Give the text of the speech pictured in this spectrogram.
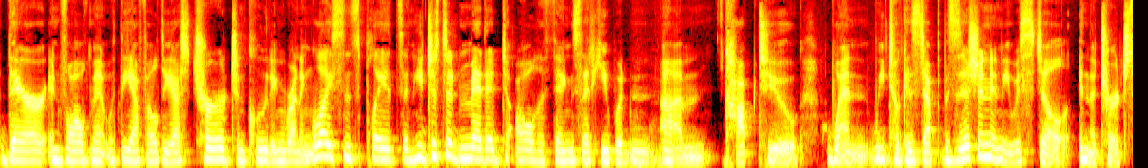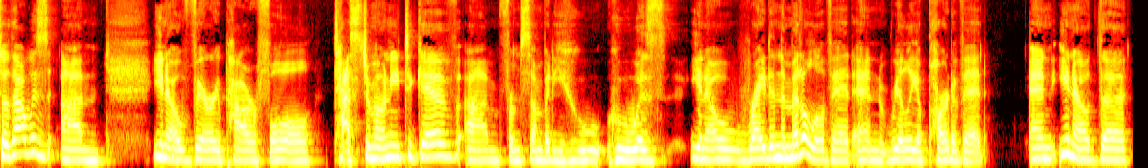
their involvement with the FLDS church, including running license plates. And he just admitted to all the things that he wouldn't um, cop to when we took his deposition and he was still in the church. So that was, um, you know, very powerful testimony to give um, from somebody who who was you know, right in the middle of it and really a part of it. And, you know, the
